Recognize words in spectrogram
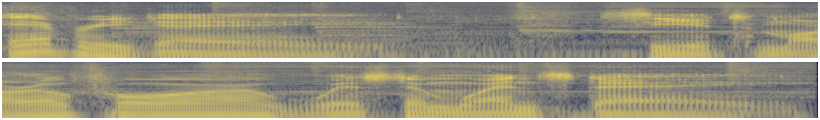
every day. See you tomorrow for Wisdom Wednesday.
